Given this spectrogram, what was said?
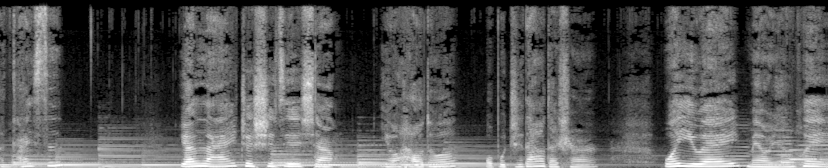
很开心，原来这世界上有好多。我不知道的事儿，我以为没有人会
